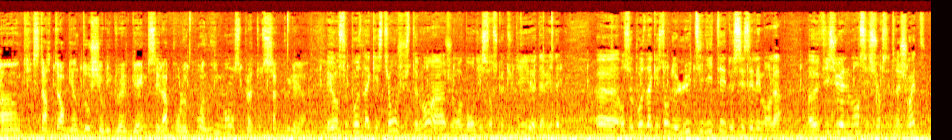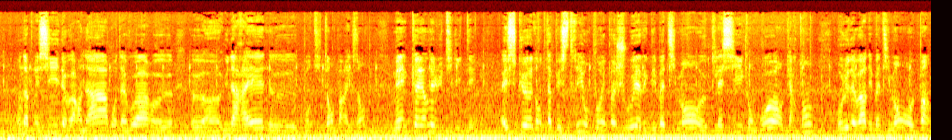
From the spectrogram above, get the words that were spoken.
Un Kickstarter bientôt chez Holy Grail Games, c'est là pour le coup un immense plateau circulaire. Et on se pose la question justement, hein, je rebondis sur ce que tu dis euh, David, euh, on se pose la question de l'utilité de ces éléments-là. visuellement c'est sûr c'est très chouette, On apprécie d'avoir un arbre, d'avoir euh, euh, une arène euh, pour Titan par exemple. Mais quelle en est l'utilité? Est-ce que dans Tapestry, on pourrait pas jouer avec des bâtiments classiques en bois, en carton, au lieu d'avoir des bâtiments peints?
